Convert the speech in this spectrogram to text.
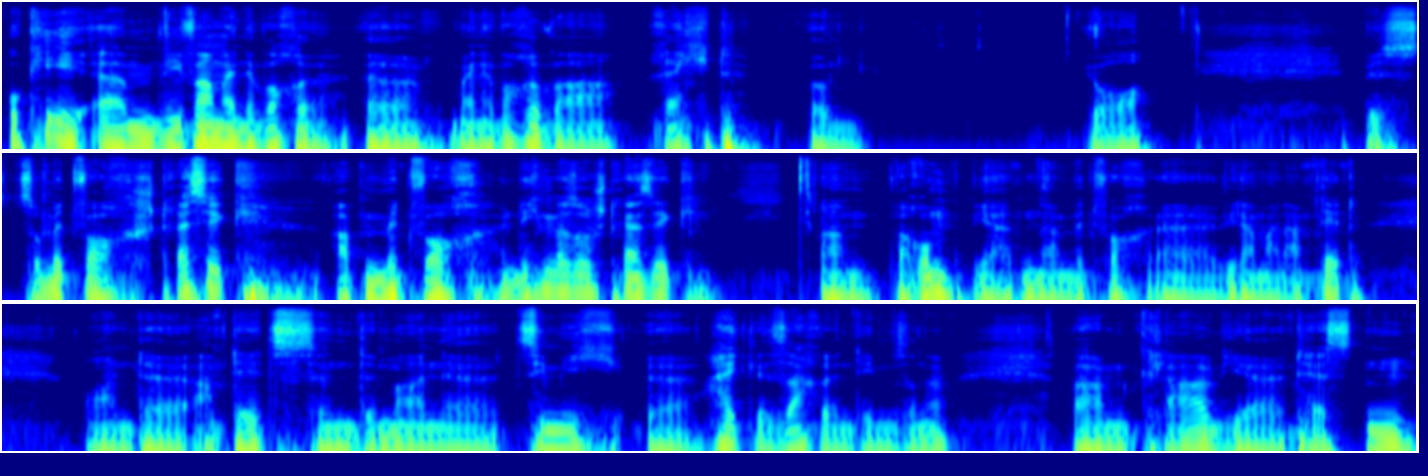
Okay, ähm, wie war meine Woche? Äh, meine Woche war recht, ähm, ja, bis zum Mittwoch stressig, ab Mittwoch nicht mehr so stressig. Ähm, warum? Wir hatten am Mittwoch äh, wieder mal ein Update. Und äh, Updates sind immer eine ziemlich äh, heikle Sache in dem Sinne. Ähm, klar, wir testen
